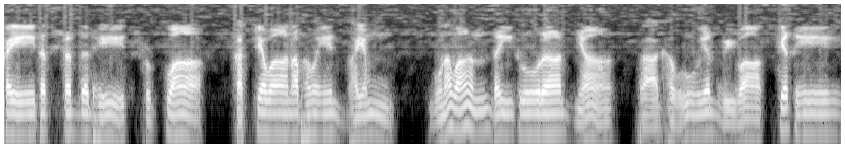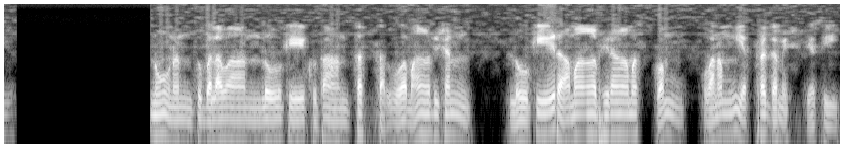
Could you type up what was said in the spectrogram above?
क एतत् श्रद्दधेत् श्रुत्वा कस्य वा न भवेद्भयम् गुणवान् दयितो राज्ञा राघवो यद्विवाक्यते नूनम् तु बलवान् लोके कृतान्तः सर्वमादिशन्। लोके रामाभिरामस्त्वम् वनम् यत्र गमिष्यसि।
